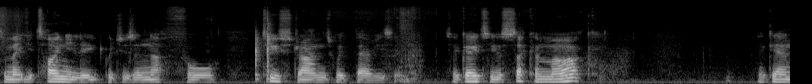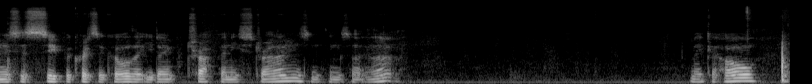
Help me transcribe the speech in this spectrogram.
to make your tiny loop, which is enough for two strands with buries in. So go to your second mark, Again, this is super critical that you don't trap any strands and things like that. Make a hole. There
